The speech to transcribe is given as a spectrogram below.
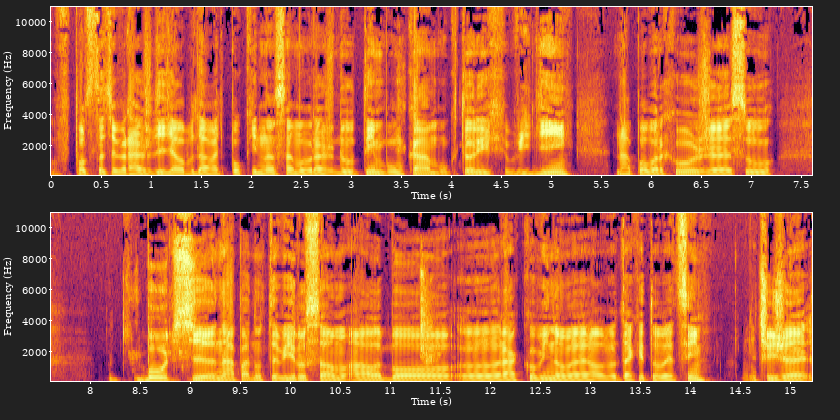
v podstate vraždiť alebo dávať pokyn na samovraždu tým bunkám, u ktorých vidí na povrchu, že sú buď nápadnuté vírusom alebo uh, rakovinové alebo takéto veci. Čiže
